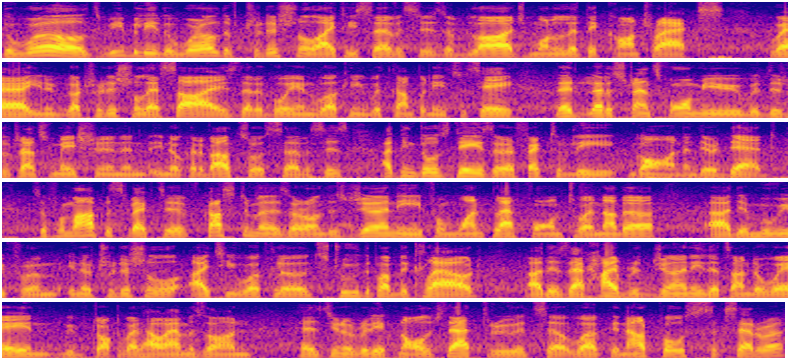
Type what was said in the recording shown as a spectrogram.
the world, we believe the world of traditional IT services, of large monolithic contracts, where you know, you've got traditional SIs that are going and working with companies to say, let, let us transform you with digital transformation and you know, kind of outsource services. I think those days are effectively gone and they're dead. So from our perspective, customers are on this journey from one platform to another. Uh, they're moving from you know, traditional IT workloads to the public cloud. Uh, there's that hybrid journey that's underway and we've talked about how Amazon has you know, really acknowledged that through its uh, work in Outposts, et cetera.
